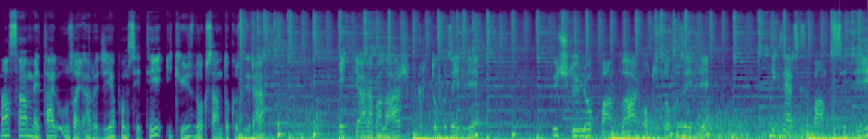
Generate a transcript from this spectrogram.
NASA Metal Uzay Aracı yapım seti 299 lira. Ekli arabalar 49.50. Üçlü loop bantlar 39.50. Egzersiz bant seti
